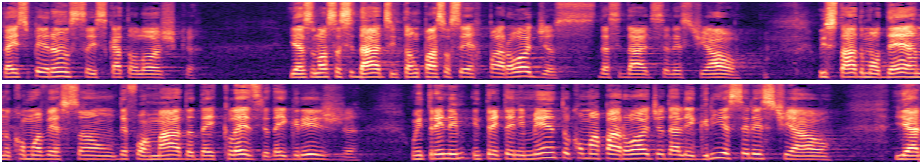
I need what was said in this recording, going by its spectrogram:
da esperança escatológica. E as nossas cidades, então, passam a ser paródias da cidade celestial. O Estado moderno, como uma versão deformada da eclésia, da igreja. O entretenimento, como uma paródia da alegria celestial. E a,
